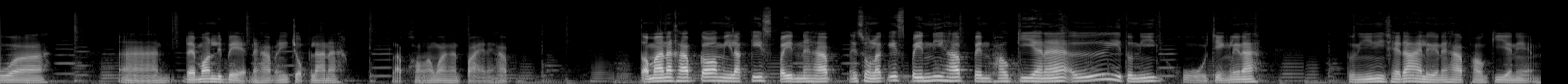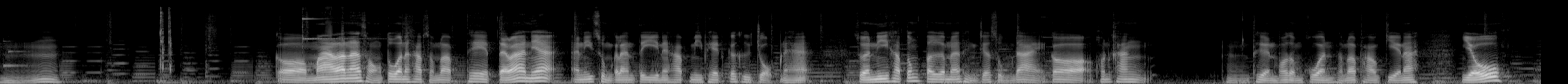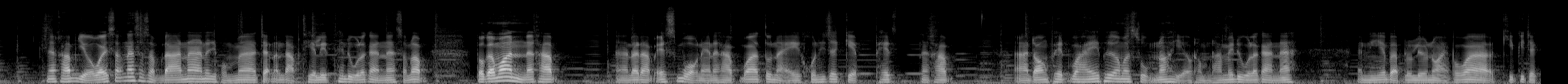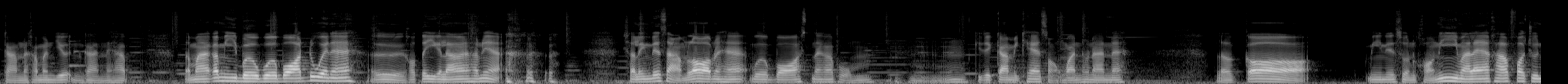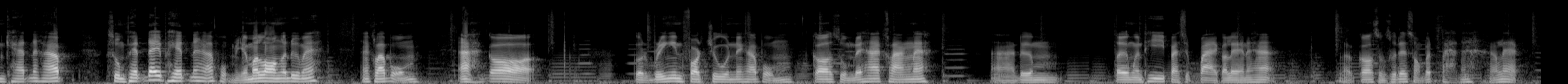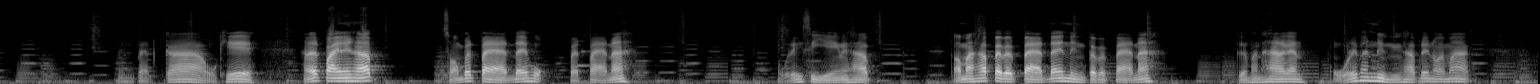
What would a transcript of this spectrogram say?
อ่าไดมอนด์ลิเบตนะครับ อันนี้จบไปแล้วนะรับของรางวัลกันไปนะครับ ต่อมานะครับก็มีลั c กี้สปินนะครับ ในส่วนลั c กี้สปินนี่ครับเป็นเพาเกียนะ เอ้ยตัวนี้โหเจ๋งเลยนะ ตัวนี้นี่ใช้ได้เลยนะครับเพาเกียเนี่ยก็มาแล้วนะ 2 ตัวนะครับสำหรับเทพ แต่ว่าอันเนี้ยอันนี้สุ่มการันตีนะครับ มีเพชรก็คือจบนะฮะ ส่วนนี้ครับต้องเติมนะถึงจะสุ่มได้ก็ค่อนข้างเถื่อนพอสมควรสำหรับเพาเกียนะ เดี๋ยวนะครับเดี๋ยวไว้สักน่าสัปดาห์หน้าน่าจะผมมาจัดอันดับเทียริสให้ดูแล้วกันนะสำหรับ โปเกมอนนะครับระดับ S บวกเนี่ยนะครับว่าตัวไหนควรที่จะเก็บเพชรนะครับอดองเพชรไว้เพื่อเอามาสุ่มเนาะเดี๋ยวผมทำให้ดูแล้วกันนะ อันนี้แบบเร็วๆหน่อยเพราะว่าคลิปกิจกรรมนะครับมันเยอะเหมือนกันนะครับ ต่อมาก็มีเบอร์เวอร์บอสด้วยนะ เออเขาตีกันแล้วนะครับเนี่ยชาเลนจ์ได้ 3 รอบนะฮะเวอร์บอสนะครับผมกิจกรรมอีกแค่ 2 วันเท่านั้นนะ แล้วก็มีในส่วนของนี่มาแล้วครับ Fortune Cat นะครับ สุ่มเพชรได้เพชรนะครับผมเดี๋ยวมาลองกันดูไหม นะครับผมอะก็กด bring in fortune นะครับผมก็สุ่มได้ 5 ครั้งนะอ่าเดิมเติมกันที่ 88 กันเลยนะฮะ แล้วก็สูงสุดได้ 288 นะ ครั้งแรก 189 โอเคอันถัดไปนะครับ 288 ได้ 688 นะโอ้ได้ 4 เองนะครับ ต่อมาครับ 888 ได้ 1888 นะ เกินพันห้าแล้วกัน โอ้ได้พันหนึ่งครับ ได้น้อยมาก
